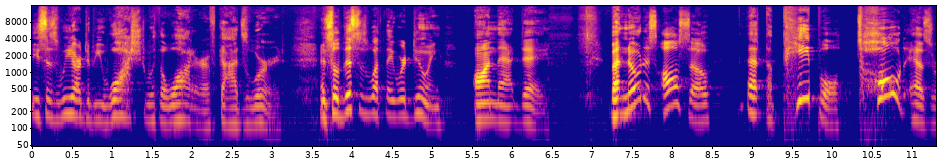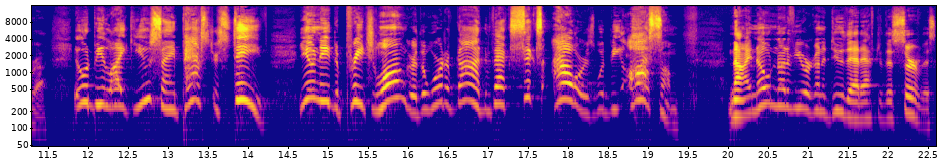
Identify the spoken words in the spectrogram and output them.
He says we are to be washed with the water of God's Word. And so this is what they were doing on that day. But notice also that the people told Ezra, it would be like you saying, Pastor Steve, you need to preach longer the Word of God. In fact, six hours would be awesome. Now, I know none of you are going to do that after this service,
